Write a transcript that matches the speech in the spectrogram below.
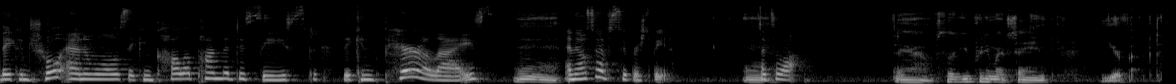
They control animals, they can call upon the deceased, they can paralyze, Mm, and they also have super speed. That's a lot, damn. So you're pretty much saying you're fucked.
